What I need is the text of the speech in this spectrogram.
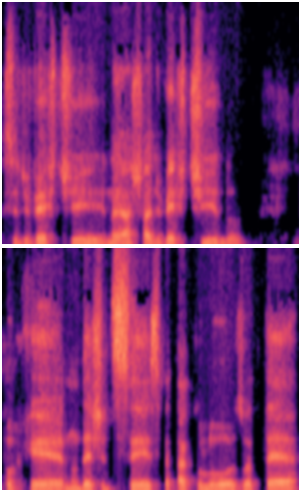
se divertir, né? achar divertido, porque não deixa de ser espetaculoso, até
